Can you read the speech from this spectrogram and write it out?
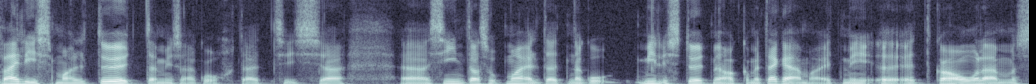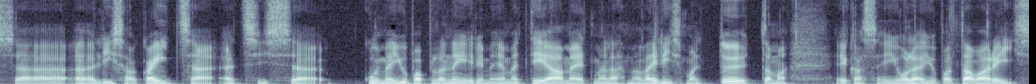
välismaal töötamise kohta, et siis siin tasub mõelda, et nagu millist tööd me hakkame tegema, et me, et ka olemas lisakaitse, et siis kui me juba planeerime ja me teame, et me lähme välismaalt töötama, ega see ei ole juba tavareis.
